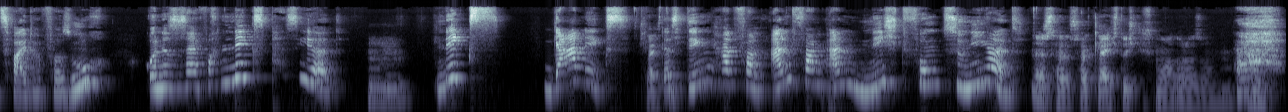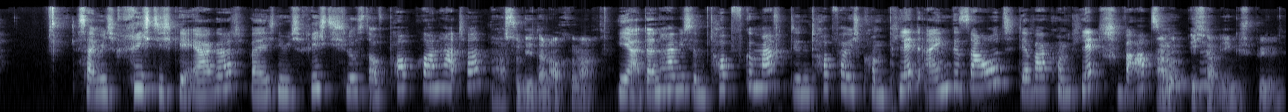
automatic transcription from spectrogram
zweiter Versuch und es ist einfach nix passiert. Mhm. Nix. Gar nix. Gleich Das. Ding hat von Anfang an nicht funktioniert. Ja, ist halt, ist halt gleich durchgeschmort oder so. Hm? Das hat mich richtig geärgert, weil ich nämlich richtig Lust auf Popcorn hatte. Hast du dir dann auch gemacht? Ja, dann habe ich es im Topf gemacht. Den Topf habe ich komplett eingesaut. Der war komplett schwarz. Also unten. ich habe ihn gespült.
